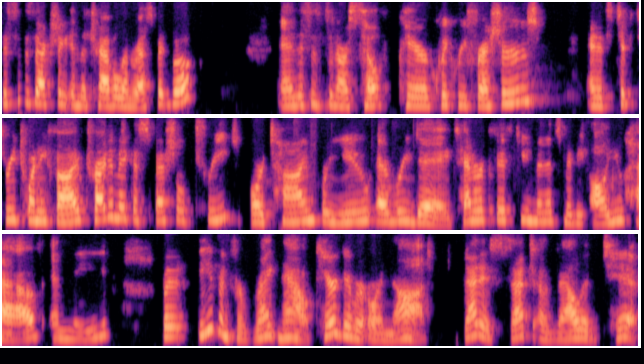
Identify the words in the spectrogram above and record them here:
This is actually in the travel and respite book, and this is in our self care quick refreshers and it's tip 325 try to make a special treat or time for you every day. 10 or 15 minutes maybe all you have and need but even for right now caregiver or not that is such a valid tip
